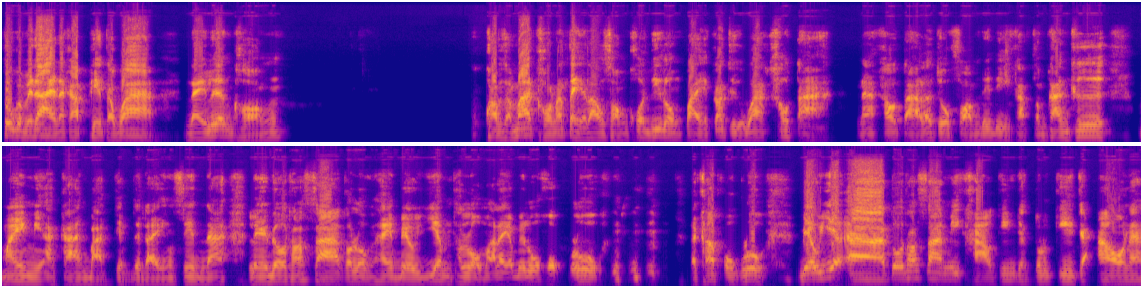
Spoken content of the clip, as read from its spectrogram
สู้กันไม่ได้นะครับ เพียงแต่ว่าในเรื่องของ ความสามารถของนักเตะเราสองคนที่ลงไปก็ถือว่าเข้าตานะเข้าตาแล้วโจฟอร์มได้ดีครับสำคัญคือไม่มีอาการบาดเจ็บใดๆทั้งสิ้นนะเลโดทอสซาก็ลงให้เบลเยียมถล่มอะไรก็ไม่รู้หกลูกนะครับหกลูก เบลเยียมอ่าตัวทอสซามีข่าวทีมจากตุรกีจะเอานะ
